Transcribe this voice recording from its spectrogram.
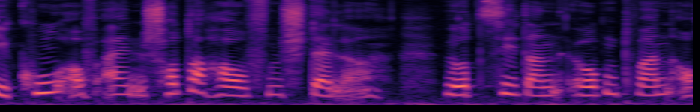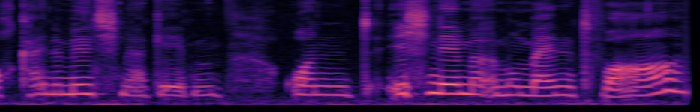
die Kuh auf einen Schotterhaufen stelle, wird sie dann irgendwann auch keine Milch mehr geben. Und ich nehme im Moment wahr,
